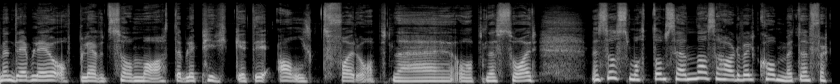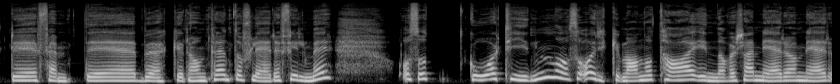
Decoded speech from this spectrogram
Men det ble jo opplevd som at det ble pirket i altfor åpne, åpne sår. Men så smått om senn så har det vel kommet en 40-50 bøker omtrent, og flere filmer. Og så går tiden, og så orker man å ta inn over seg mer og mer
